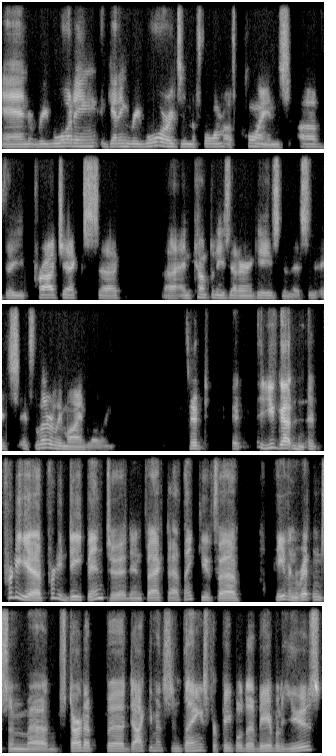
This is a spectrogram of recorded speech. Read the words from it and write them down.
and rewarding, getting rewards in the form of coins of the projects uh, uh and companies that are engaged in this. It's it's literally mind blowing. It, it you've gotten pretty uh, pretty deep into it. In fact, I think you've uh, even written some uh, startup uh, documents and things for people to be able to use.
